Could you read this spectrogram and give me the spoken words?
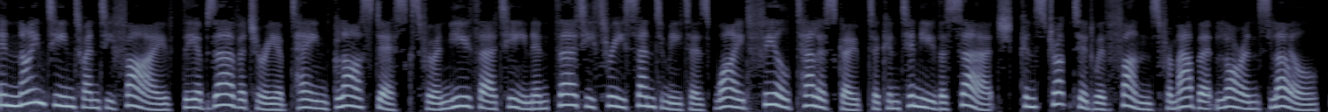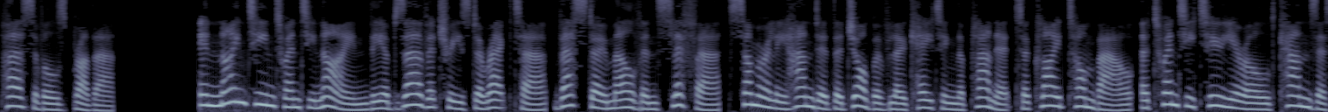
In 1925, the observatory obtained glass discs for a new 13 in 33 cm wide field telescope to continue the search, constructed with funds from Abbot Lawrence Lowell, Percival's brother. In 1929 the observatory's director, Vesto Melvin Slipher, summarily handed the job of locating the planet to Clyde Tombaugh, a 22-year-old Kansas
